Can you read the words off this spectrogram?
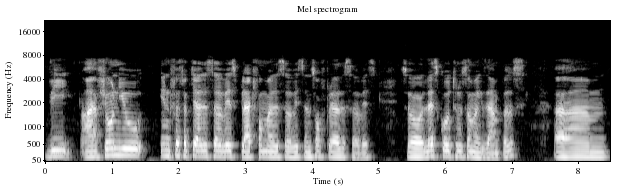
we i have shown you infrastructure as a service platform as a service and software as a service. So let's go through some examples. Um,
